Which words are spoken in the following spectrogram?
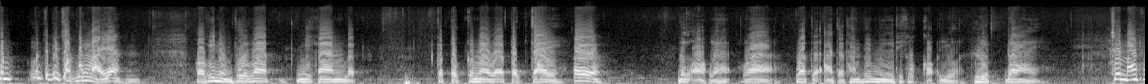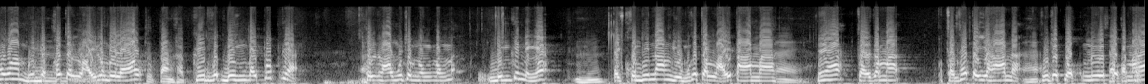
มันมันจะไปจับตรงไหนอะพอพี่หนุ่มพูดว่ามีการแบบกระตุกขึ้นมาว่าตกใจ เออนึกออกเลยฮะว่าว่าจะอาจจะทำให้มือที่เขาเกาะอยู่หลุดได้ ใช่ไหมเพราะว่าเหมือนกับเขาจะไหลลงไปแล้วถูกต้องครับ คือดึงไปปุ๊บเนี่ย คนเราคุณผู้ชมลองลองนะดึงขึ้นอย่างเงี้ยไอคนที่นั่งอยู่มันก็จะไหลตามมาใช่เนี่ยฮะแต่จะมา สัญชาตญาณอะอ่าฮะกูจะตกเรือใช่ตกน้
